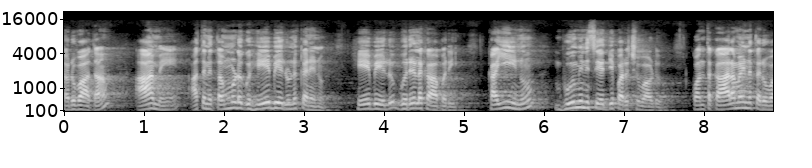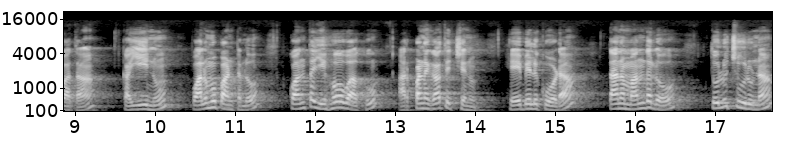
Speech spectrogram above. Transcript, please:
తరువాత ఆమె అతని తమ్ముడగు హేబేలును కనెను. హేబేలు గొర్రెల కాపరి. కయీను భూమిని సేద్యపరచువాడు. కొంతకాలమైన తరువాత కయీను పొలము పంటలో కొంత యహోవాకు అర్పణగా తెచ్చెను. హేబెలు కూడా తన మందలో తొలుచూలున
